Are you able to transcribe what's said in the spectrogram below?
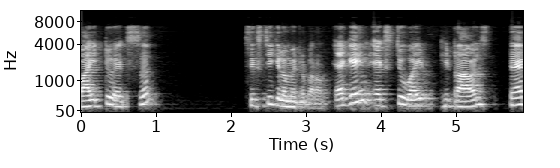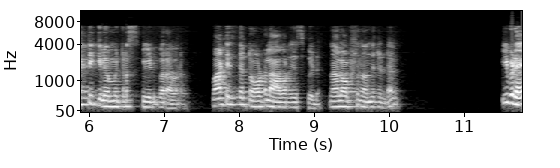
Y to X sixty kilometer per hour again X to Y he travels thirty kilometer speed per hour what is the total average speed നാല് ഓപ്ഷൻ തന്നിട്ടുണ്ട്. ഇവിടെ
